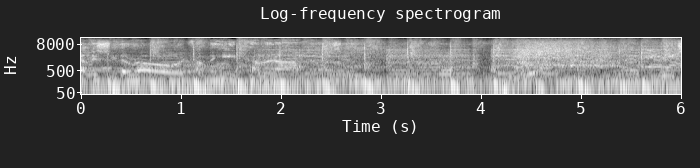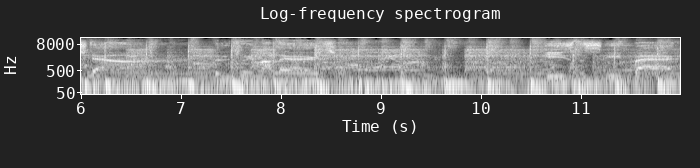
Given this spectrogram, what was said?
barely see the road from the heat coming off. Reach down between my legs, ease the seat back.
